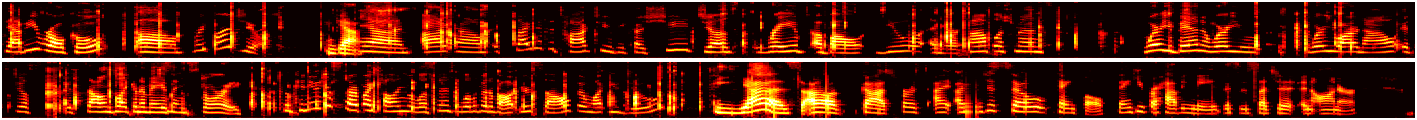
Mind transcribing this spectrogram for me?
Debbie Roku um, referred you. Yeah. And I am excited to talk to you because she just raved about you and your accomplishments, where you've been and where you where you are now. It's just it sounds like an amazing story. So can you just start by telling the listeners a little bit about yourself and what you do? Yes. Uh, gosh, first, I, I'm just so thankful. Thank you for having me. This is such a, an honor.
